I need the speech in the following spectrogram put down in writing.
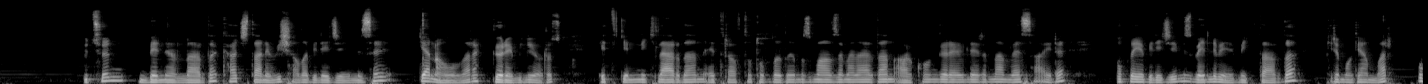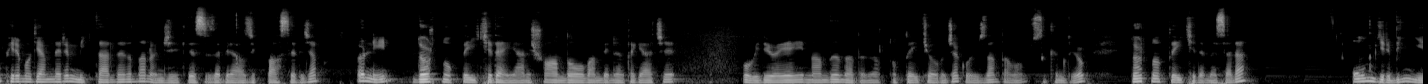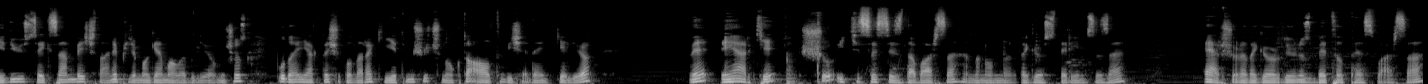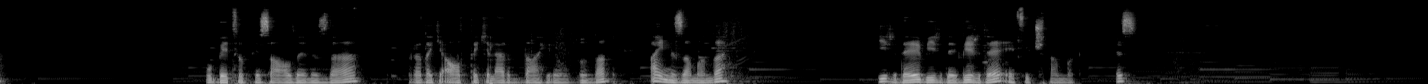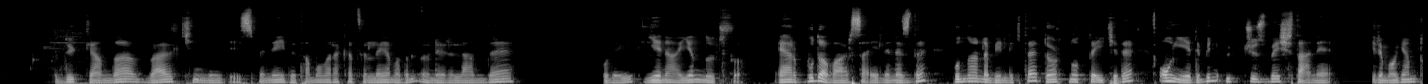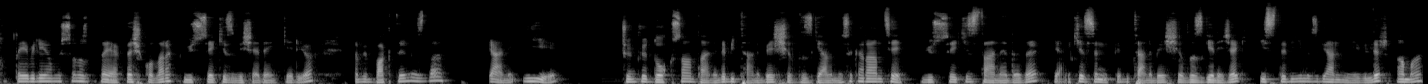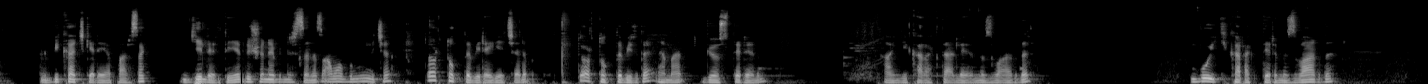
Bütün bannerlarda kaç tane wish alabileceğimizi genel olarak görebiliyoruz. Etkinliklerden, etrafta topladığımız malzemelerden, arkon görevlerinden vesaire toplayabileceğimiz belli bir miktarda primogen var. Bu primogenlerin miktarlarından öncelikle size birazcık bahsedeceğim. Örneğin 4.2'de yani şu anda olan banner'da gerçi bu video yayınlandığında da 4.2 olacak o yüzden tamam sıkıntı yok. 4.2'de mesela 11.785 tane primogem alabiliyormuşuz. Bu da yaklaşık olarak 73.6 vişe denk geliyor. Ve eğer ki şu ikisi sizde varsa hemen onları da göstereyim size. Eğer şurada gördüğünüz Battle Pass varsa bu Battle Pass'i aldığınızda buradaki alttakiler de dahil olduğundan aynı zamanda bir de bir de bir de F3'ten bakabiliriz. Dükkanda Velkin miydi ismi neydi tam olarak hatırlayamadım. Önerilen de bu değil. Yeni ayın lütfu. Eğer bu da varsa elinizde bunlarla birlikte 4.2'de 17.305 tane primogem toplayabiliyormuşsunuz. Bu da yaklaşık olarak 108 vişe denk geliyor. Tabi baktığınızda yani iyi. Çünkü 90 tane de bir tane 5 yıldız gelmesi garanti. 108 tane de de yani kesinlikle bir tane 5 yıldız gelecek. İstediğimiz gelmeyebilir ama hani birkaç kere yaparsak gelir diye düşünebilirsiniz. Ama bunun için 4.1'e geçelim. 4.1'de hemen gösterelim hangi karakterlerimiz vardı. Bu iki karakterimiz vardı.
